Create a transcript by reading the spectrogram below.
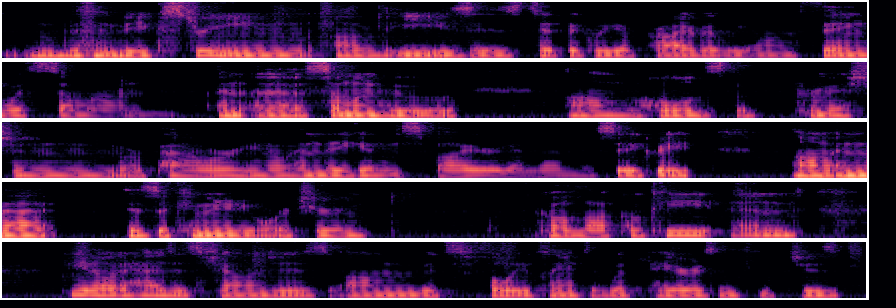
the, extreme of ease is typically a privately owned thing with someone and uh, someone who um, holds the permission or power, you know, and they get inspired and then they say, great. Um, and that is a community orchard called La Coquille. And, you know, it has its challenges. Um, it's fully planted with pears and peaches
